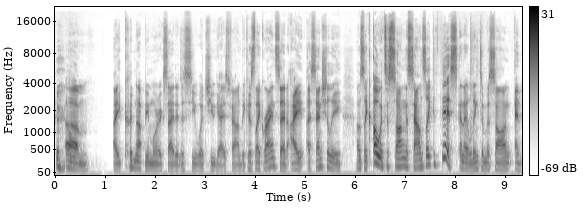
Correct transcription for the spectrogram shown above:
um, I could not be more excited to see what you guys found because, like Ryan said, I essentially I was like, "Oh, it's a song that sounds like this," and I linked him a song, and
